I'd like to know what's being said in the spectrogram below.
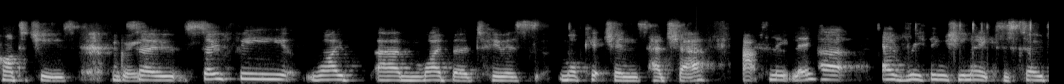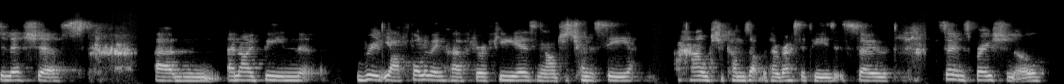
hard to choose. Agreed. So Sophie Wyburd, um, who is Mob Kitchen's head chef, absolutely. Her everything she makes is so delicious, um, and I've been really yeah following her for a few years now, just trying to see how she comes up with her recipes. It's so so inspirational.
